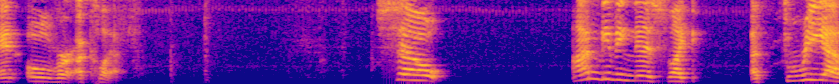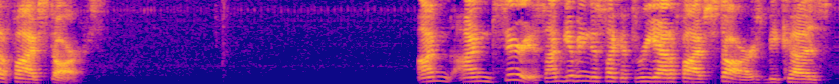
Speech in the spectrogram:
and over a cliff. So, I'm giving this like a 3 out of 5 stars. I'm I'm serious. I'm giving this like a 3 out of 5 stars because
